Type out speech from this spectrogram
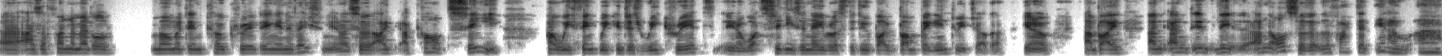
uh, as a fundamental moment in co-creating innovation. You know, so I I can't see how we think we can just recreate you know what cities enable us to do by bumping into each other. You know, and by and and the and also the, the fact that you know. Uh,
